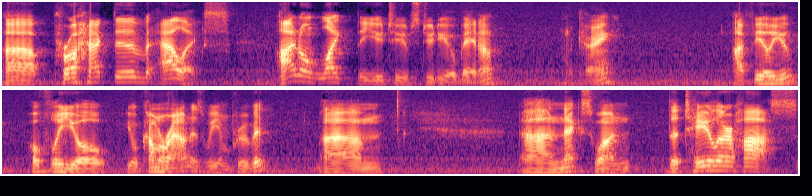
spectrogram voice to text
Uh, proactive Alex. I don't like the YouTube Studio Beta. Okay. I feel you. Hopefully you'll you'll come around as we improve it. Um, uh, next one, the Taylor Haas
